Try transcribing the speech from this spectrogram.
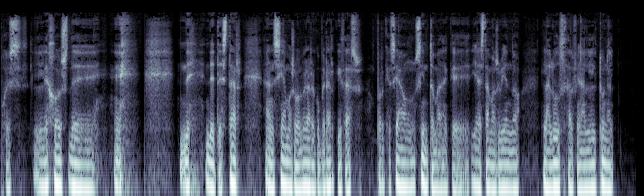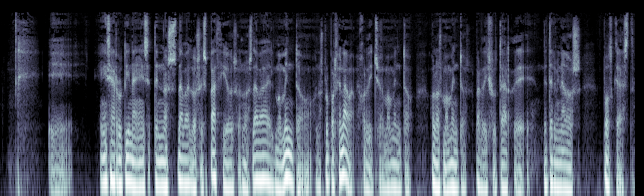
pues, lejos de de detestar, ansiamos volver a recuperar quizás porque sea un síntoma de que ya estamos viendo la luz al final del túnel. Eh, en esa rutina nos daba los espacios o nos daba el momento, o nos proporcionaba, mejor dicho, el momento o los momentos para disfrutar de determinados podcasts,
